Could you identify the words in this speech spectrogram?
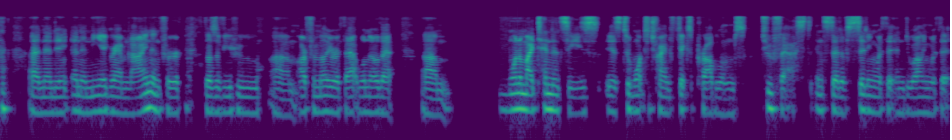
an, an Enneagram nine, and for those of you who um, are familiar with that, will know that um, one of my tendencies is to want to try and fix problems too fast instead of sitting with it and dwelling with it.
